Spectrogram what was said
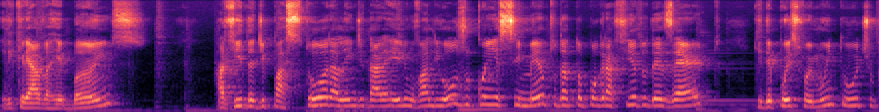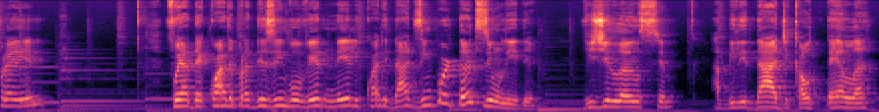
Ele criava rebanhos, a vida de pastor, além de dar a ele um valioso conhecimento da topografia do deserto, que depois foi muito útil para ele, foi adequada para desenvolver nele qualidades importantes em um líder: vigilância, habilidade, cautela,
